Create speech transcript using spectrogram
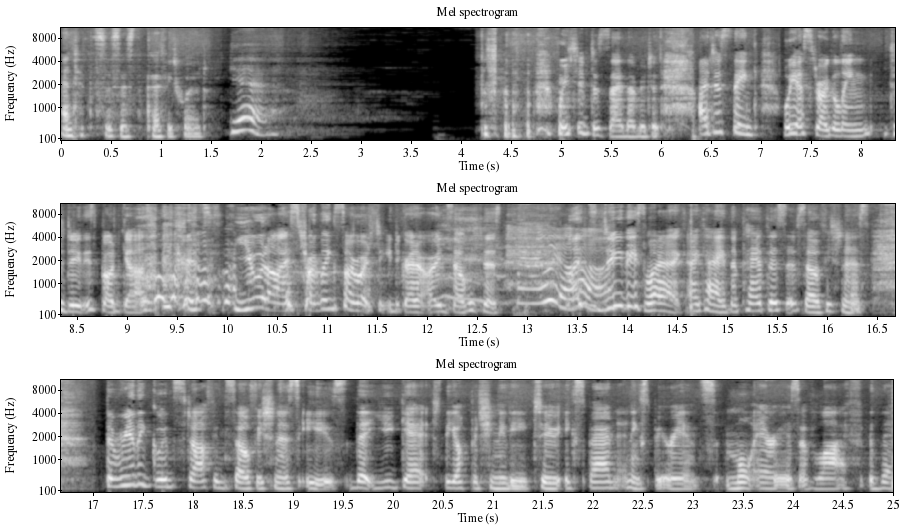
Antithesis is the perfect word. Yeah. We should just say that, Bridget. I just think we are struggling to do this podcast because you and I are struggling so much to integrate our own selfishness. We really are. Let's do this work. Okay, the purpose of selfishness. The really good stuff in selfishness is that you get the opportunity to expand and experience more areas of life than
